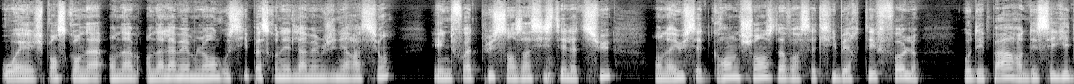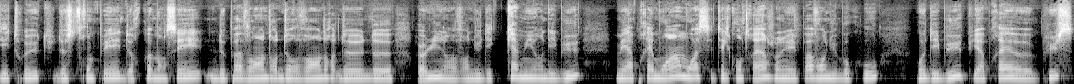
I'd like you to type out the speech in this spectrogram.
Ouais, je pense qu'on a, on a, on a la même langue aussi parce qu'on est de la même génération. Et une fois de plus, sans insister là-dessus, on a eu cette grande chance d'avoir cette liberté folle au départ, d'essayer des trucs, de se tromper, de recommencer, de pas vendre, de revendre. De. Alors lui, il en a vendu des camions au début, mais après moins. Moi, c'était le contraire. J'en avais pas vendu beaucoup au début, puis après euh, plus.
